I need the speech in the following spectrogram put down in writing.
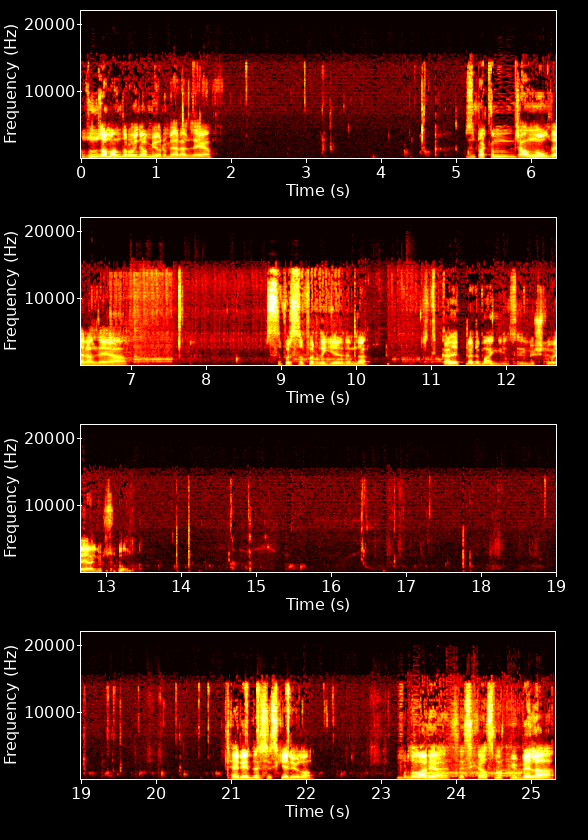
Uzun zamandır oynamıyorum herhalde ya. Bizim takım canlı oldu herhalde ya. 0-0'da girdim de. Hiç dikkat etmedim hangisinin güçlü veya güçsüz oldu. Her yerden ses geliyor lan. Burada var ya ses kasmak bir bela.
